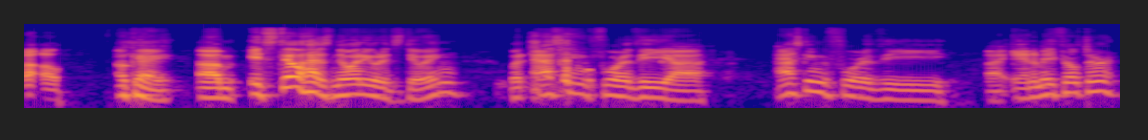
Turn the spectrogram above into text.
Uh oh. Okay. Um, it still has no idea what it's doing, but asking for the uh, asking for the uh, anime filter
